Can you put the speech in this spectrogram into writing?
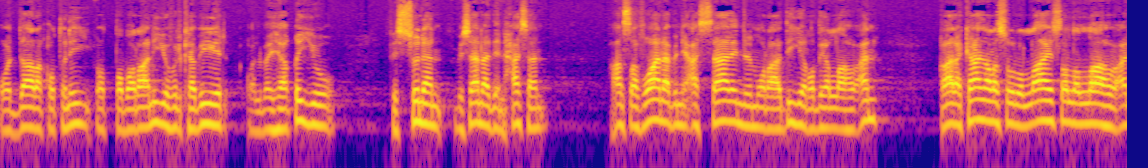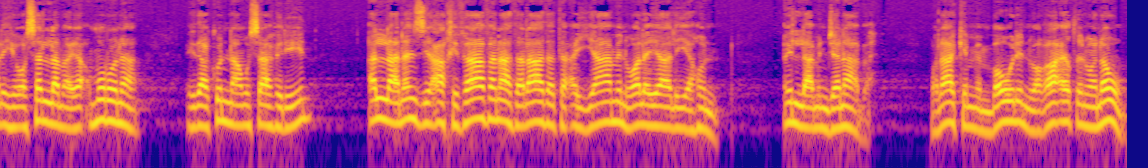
والدار قطني والطبراني في الكبير والبيهقي في السنن بسند حسن. عن صفوان بن عسال المرادي رضي الله عنه قال كان رسول الله صلى الله عليه وسلم يأمرنا إذا كنا مسافرين ألا ننزع خفافنا ثلاثة أيام ولياليهن إلا من جنابة ولكن من بول وغائط ونوم.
